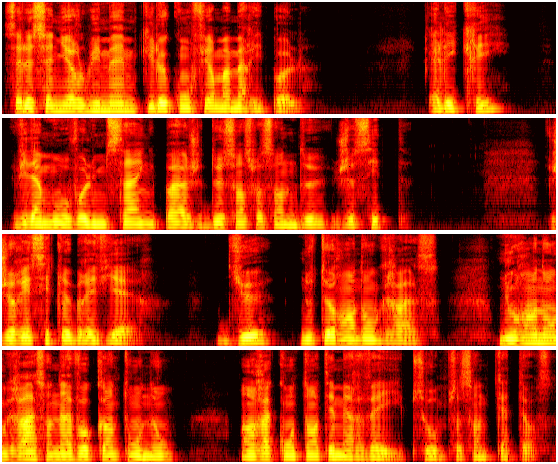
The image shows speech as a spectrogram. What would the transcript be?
c'est le Seigneur lui-même qui le confirme à Marie-Paul. Elle écrit, Vie d'amour, volume 5, page 262, je cite Je récite le bréviaire. Dieu, nous te rendons grâce. Nous rendons grâce en invoquant ton nom, en racontant tes merveilles. Psaume 74.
